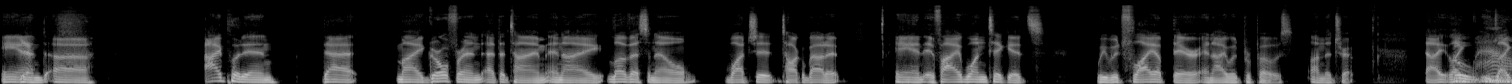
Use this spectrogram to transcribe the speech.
and uh, I put in that my girlfriend at the time and I love SNL, watch it, talk about it, and if I won tickets, we would fly up there and I would propose on the trip. I like Oh, wow. like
